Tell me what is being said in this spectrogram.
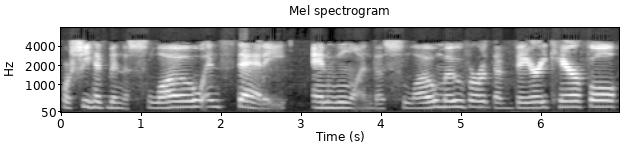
where she has been the slow and steady and won, the slow mover, the very careful,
